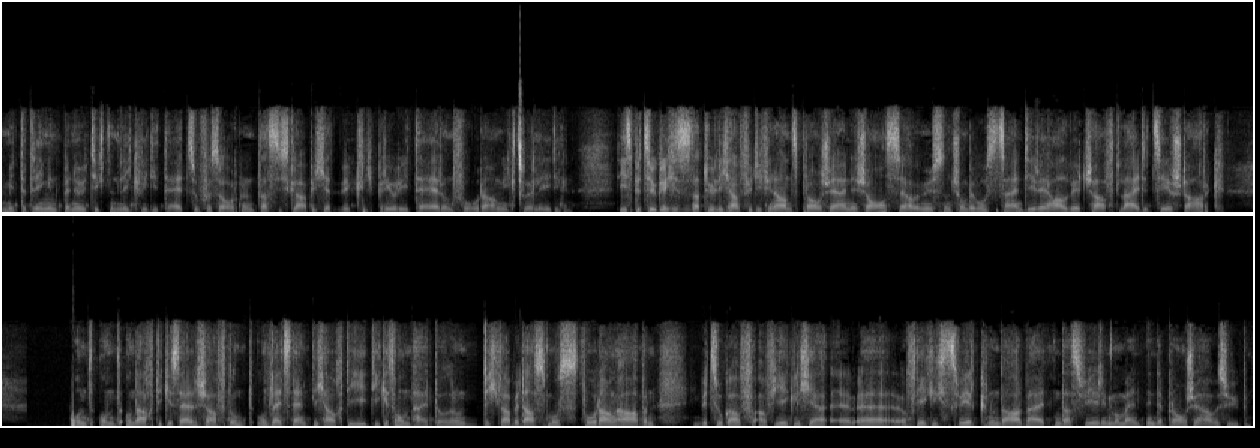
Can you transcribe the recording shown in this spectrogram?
mit der dringend benötigten Liquidität zu versorgen. Das ist, glaube ich, wirklich prioritär und vorrangig zu erledigen. Diesbezüglich ist es natürlich auch für die Finanzbranche eine Chance, aber wir müssen uns schon bewusst sein, die Realwirtschaft leidet sehr stark und, und, und auch die Gesellschaft und, und letztendlich auch die, die Gesundheit. Oder? Und ich glaube, das muss Vorrang haben in Bezug auf, auf, jegliche, äh, auf jegliches Wirken und Arbeiten, das wir im Moment in der Branche ausüben.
